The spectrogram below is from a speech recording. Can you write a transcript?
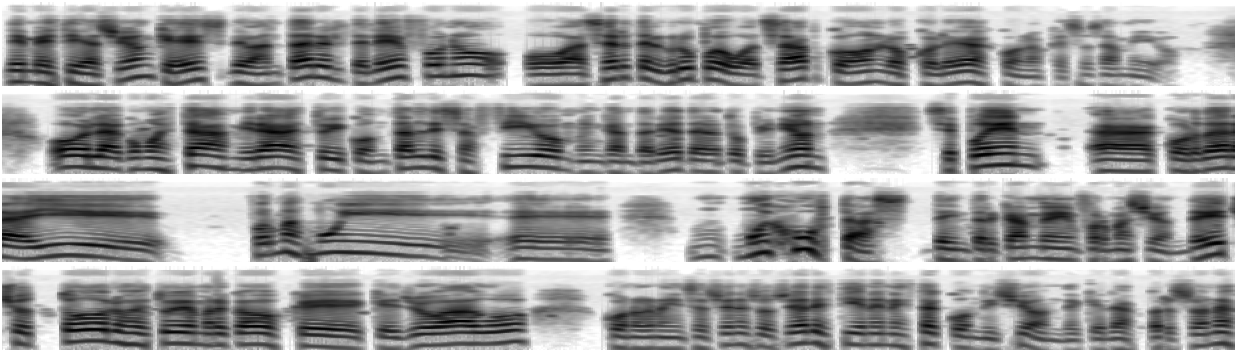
de investigación, que es levantar el teléfono o hacerte el grupo de WhatsApp con los colegas con los que sos amigos. Hola, ¿cómo estás? Mirá, estoy con tal desafío, me encantaría tener tu opinión. Se pueden acordar ahí formas muy, eh, muy justas de intercambio de información. De hecho, todos los estudios de mercados que, que yo hago con organizaciones sociales tienen esta condición de que las personas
